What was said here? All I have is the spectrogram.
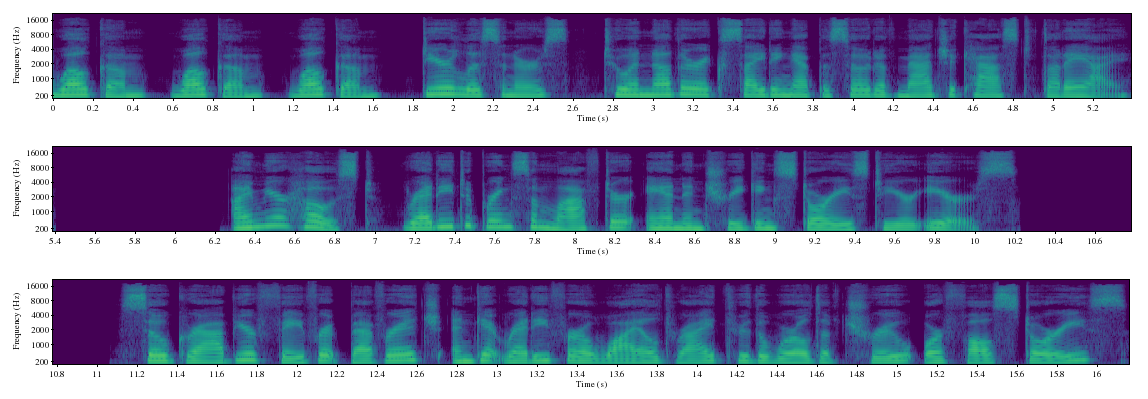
Welcome, welcome, welcome, dear listeners, to another exciting episode of Magicast.ai. I'm your host, ready to bring some laughter and intriguing stories to your ears. So grab your favorite beverage and get ready for a wild ride through the world of true or false stories.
